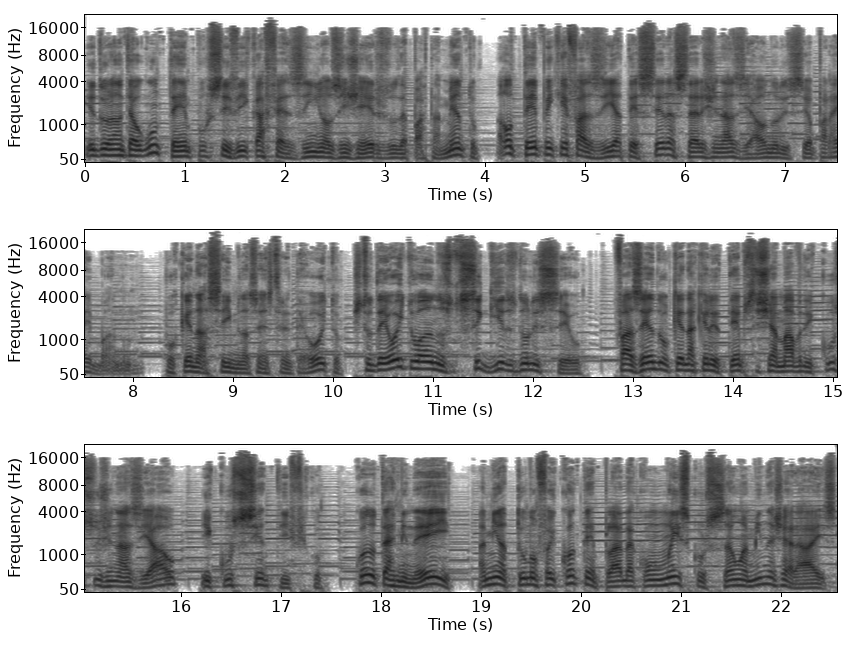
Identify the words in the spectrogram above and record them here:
e durante algum tempo servi cafezinho aos engenheiros do departamento, ao tempo em que fazia a terceira série ginasial no Liceu Paraibano. Porque nasci em 1938, estudei oito anos seguidos no liceu fazendo o que naquele tempo se chamava de curso ginasial e curso científico. Quando terminei, a minha turma foi contemplada com uma excursão a Minas Gerais,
